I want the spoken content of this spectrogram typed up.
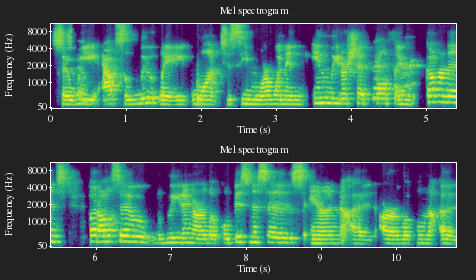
So, we absolutely want to see more women in leadership, both in government but also leading our local businesses and uh, our local uh,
